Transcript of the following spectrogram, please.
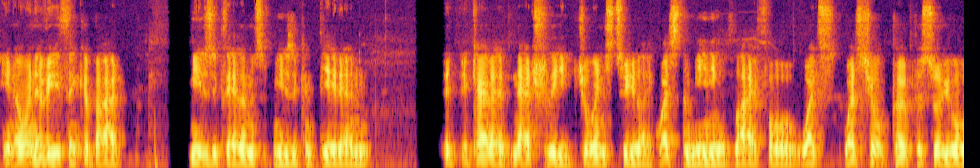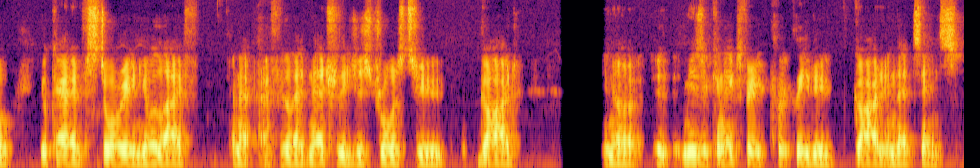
you know whenever you think about music, the elements of music and theater, and it, it kind of naturally joins to like what's the meaning of life, or what's what's your purpose, or your your kind of story in your life. And I, I feel that naturally just draws to God. You know, it, music connects very quickly to God in that sense.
